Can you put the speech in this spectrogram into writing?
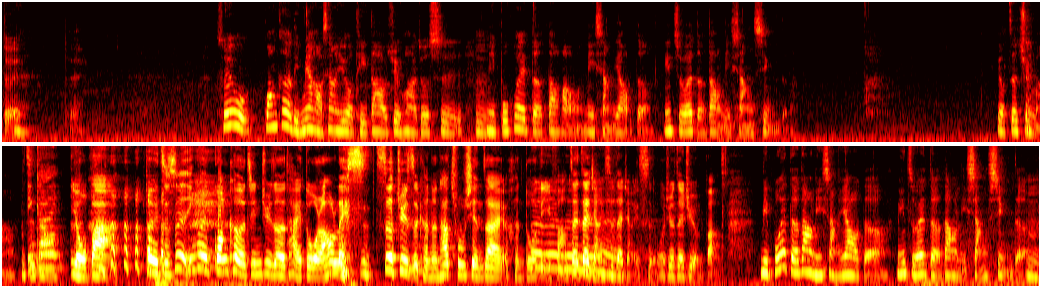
对。所以，我光课里面好像也有提到一句话，就是你不会得到你想要的，你只会得到你相信的。有这句吗？不知应该道。有吧？对，只是因为光刻的金句真的太多，然后类似 这句子可能它出现在很多地方。对对对再再讲一次，再讲一次，我觉得这句很棒。你不会得到你想要的，你只会得到你相信的。嗯，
